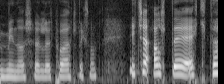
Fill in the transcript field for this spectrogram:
minne oss selv litt på at liksom Ikke alt det er ekte.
